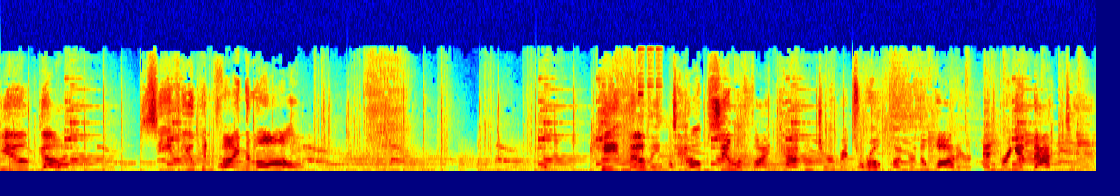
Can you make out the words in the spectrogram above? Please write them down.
You got it. See if you can find them all. Keep moving to help Zuma find Captain Turbot's rope under the water and bring it back to him.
